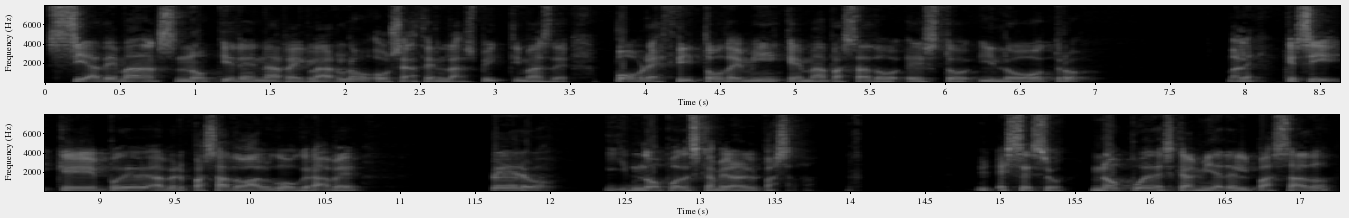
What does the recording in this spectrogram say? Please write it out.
si además no quieren arreglarlo o se hacen las víctimas de pobrecito de mí que me ha pasado esto y lo otro, ¿vale? Que sí, que puede haber pasado algo grave, pero no puedes cambiar el pasado. Es eso, no puedes cambiar el pasado,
